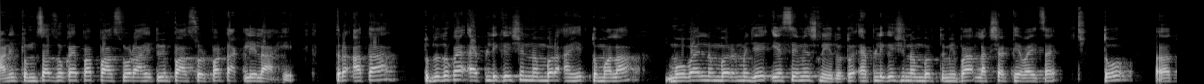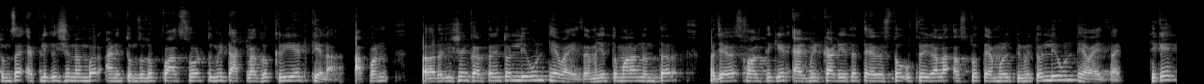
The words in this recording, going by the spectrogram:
आणि तुमचा जो काय पा पासवर्ड आहे तुम्ही पासवर्ड पा टाकलेला आहे. तर आता तुमचा जो काय ऍप्लिकेशन नंबर आहे तुम्हाला मोबाईल नंबर म्हणजे एस एम एस नाही येतो. तो ऍप्लिकेशन नंबर तुम्ही पा लक्षात ठेवायचा आहे. तो तुमचा ऍप्लिकेशन नंबर आणि तुमचा जो पासवर्ड तुम्ही टाकला जो क्रिएट केला आपण रजिस्ट्रेशन करताना तो लिहून ठेवायचा. म्हणजे तुम्हाला नंतर ज्यावेळेस हॉल तिकीट ऍडमिट कार्ड येतं त्यावेळेस तो उपयोगाला असतो त्यामुळे तुम्ही तो लिहून ठेवायचा आहे. ठीक आहे?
